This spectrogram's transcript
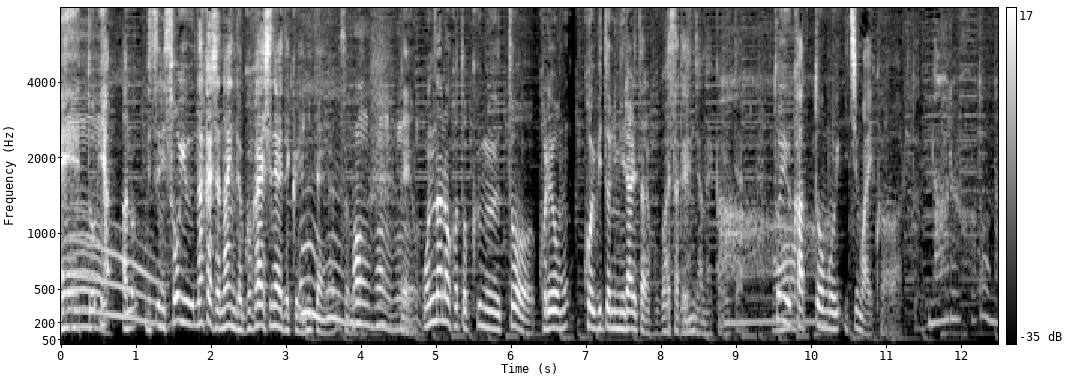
えーっといやあの別にそういう仲じゃないんだ誤解しないでくれみたいな、うん。うんそのほんほんほん。えー女の子と組むとこれを恋人に見られたら誤解されるんじゃないかみたいな。という葛藤も一枚加わるという。なるほどな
